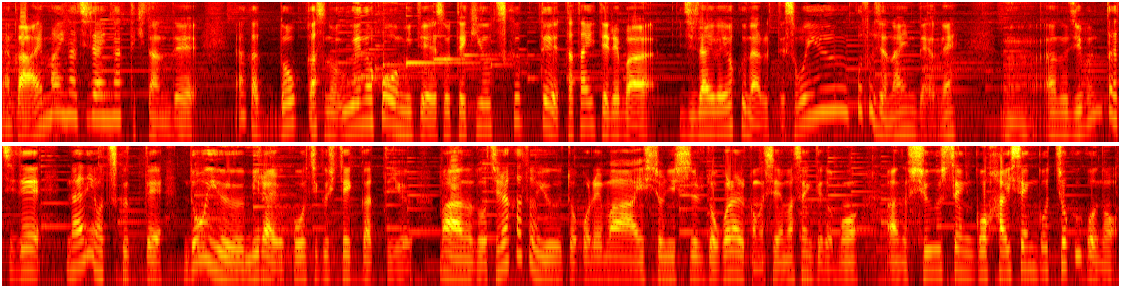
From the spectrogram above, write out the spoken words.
なんか曖昧な時代になってきたんで、なんかどっかその上の方を見て、そ敵を作って叩いてれば時代が良くなるってそういうことじゃないんだよね。うん、あの自分たちで何を作ってどういう未来を構築していくかっていう、まあ、あのどちらかというとこれまあ一緒にすると怒られるかもしれませんけどもあの終戦後敗戦後直後の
